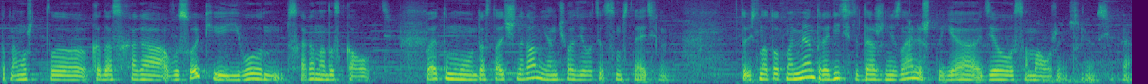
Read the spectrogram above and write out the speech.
потому что когда сахара высокие, его сахара надо скалывать. Поэтому достаточно рано я начала делать это самостоятельно. То есть на тот момент родители даже не знали, что я делала сама уже инсулин себя.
